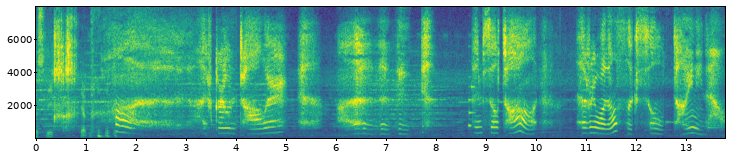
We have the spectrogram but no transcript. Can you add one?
Asleep. Yep. Ah, I've grown taller. I'm so tall. Everyone else looks so tiny now.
